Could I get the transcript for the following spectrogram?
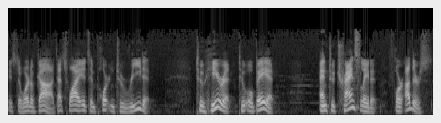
It's the Word of God. That's why it's important to read it, to hear it, to obey it, and to translate it for others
